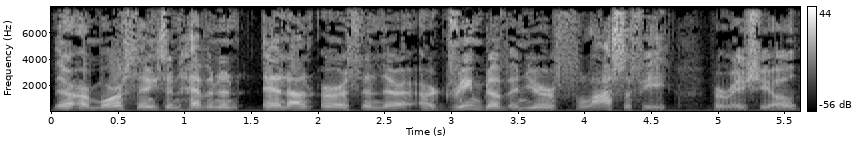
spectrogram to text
There are more things in heaven and on earth than there are dreamed of in your philosophy, Horatio.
